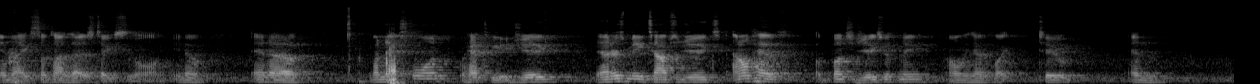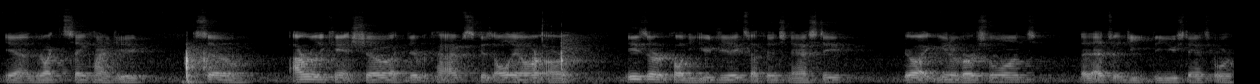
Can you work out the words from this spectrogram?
and like sometimes that just takes too long, you know. And uh, my next one would have to be a jig. Now there's many types of jigs. I don't have a bunch of jigs with me. I only have like two, and yeah, they're like the same kind of jig. So I really can't show like different types because all they are are these are called U jigs by Finch Nasty. They're like universal ones. That's what the U stands for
